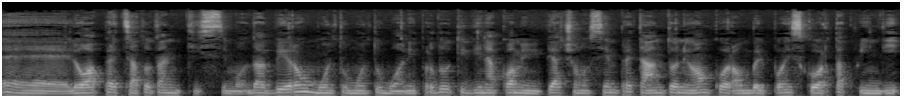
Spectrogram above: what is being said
eh, l'ho apprezzato tantissimo, davvero molto molto buoni, i prodotti di Nakomi mi piacciono sempre tanto, ne ho ancora un bel po' in scorta, quindi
